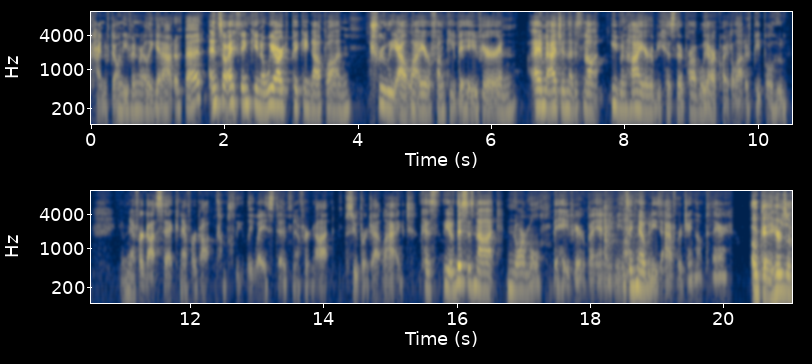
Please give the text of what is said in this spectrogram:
kind of don't even really get out of bed. And so I think you know we are picking up on truly outlier funky behavior and I imagine that it's not even higher because there probably are quite a lot of people who never got sick, never got completely wasted, never got super jet lagged. Because you know this is not normal behavior by any means. Like nobody's averaging up there. Okay, here's a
